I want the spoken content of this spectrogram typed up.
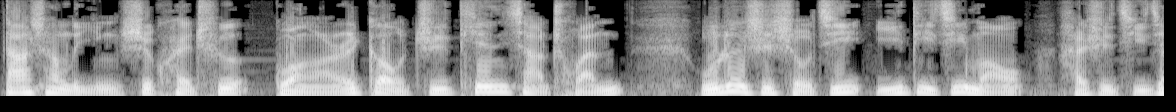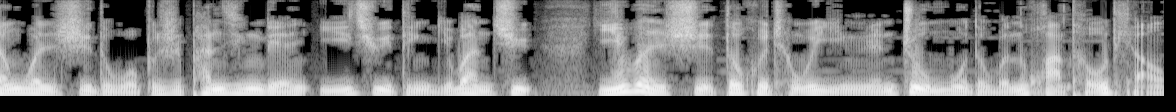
搭上了影视快车，广而告之天下传。无论是手机一地鸡毛，还是即将问世的《我不是潘金莲》，一句顶一万句，一问世都会成为引人注目的文化头条。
